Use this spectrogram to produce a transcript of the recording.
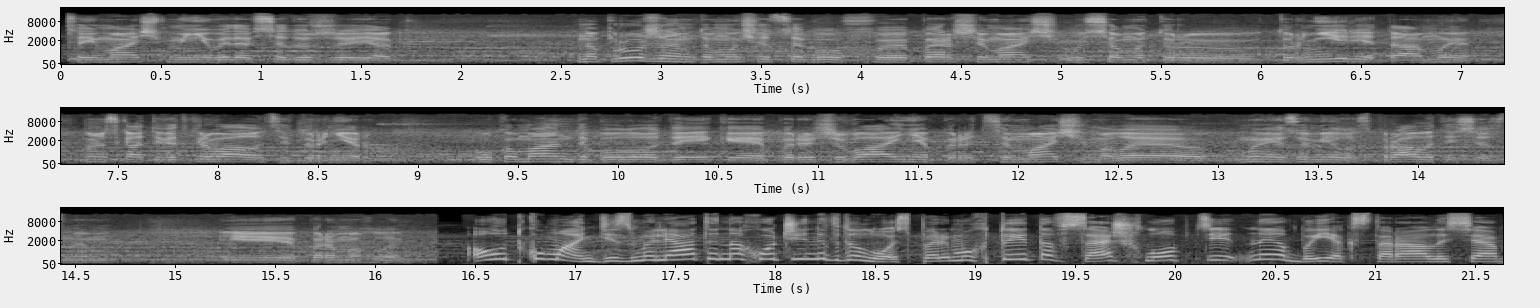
Цей матч мені видався дуже як напруженим, тому що це був е, перший матч у цьому турнірі. Та ми, можна сказати, відкривали цей турнір. У команди було деяке переживання перед цим матчем, але ми зуміли справитися з ним і перемогли. А от команді з Милятина, хоч і не вдалося перемогти, та все ж хлопці неабияк старалися.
